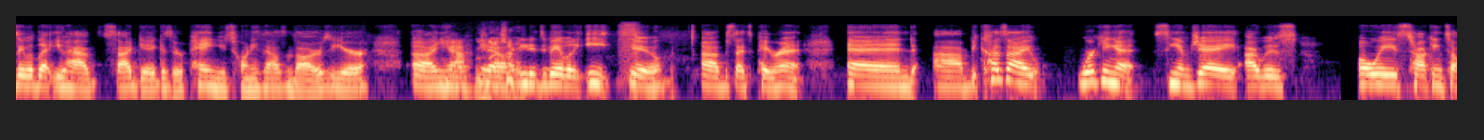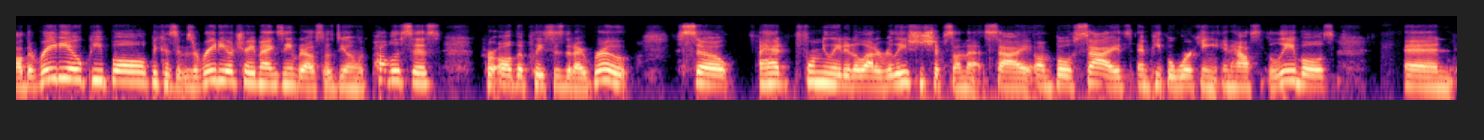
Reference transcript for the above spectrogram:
they would let you have side gig because they're paying you twenty thousand dollars a year. Uh, and you, Yeah. have, you know, nice I needed to be able to eat too, uh, besides pay rent. And uh, because I working at CMJ, I was always talking to all the radio people because it was a radio trade magazine, but I also was dealing with publicists for all the places that I wrote. So I had formulated a lot of relationships on that side, on both sides, and people working in house at the labels. And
